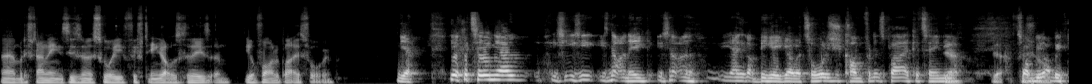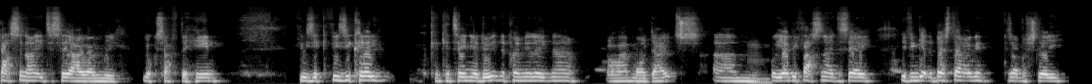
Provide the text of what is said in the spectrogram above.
Um, but if Danny Ings is going to score you 15 goals a season, you'll find a place for him. Yeah, yeah. Coutinho, he's, he's, he's not an ego. He's not. A, he ain't got a big ego at all. He's just a confidence player. Coutinho. Yeah, yeah. So I'll be, sure. I'll be fascinated to see how Emery looks after him. Physic, physically, can Coutinho do it in the Premier League now. I have my doubts. Um, Hmm. But yeah, I'd be fascinated to see if you can get the best out of him because obviously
